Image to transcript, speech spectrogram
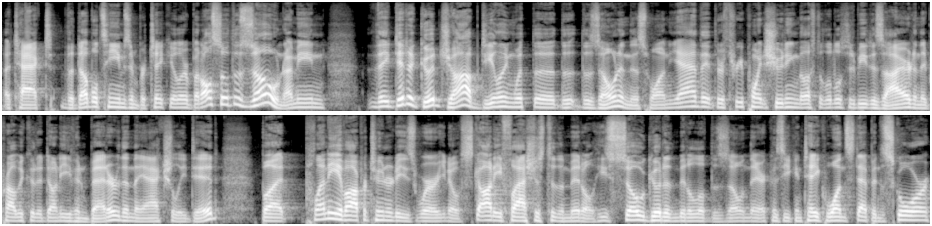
attacked the double teams in particular, but also the zone. I mean, they did a good job dealing with the, the, the zone in this one. Yeah, they, their three point shooting left a little to be desired, and they probably could have done even better than they actually did. But plenty of opportunities where you know Scottie flashes to the middle. He's so good in the middle of the zone there because he can take one step and score.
